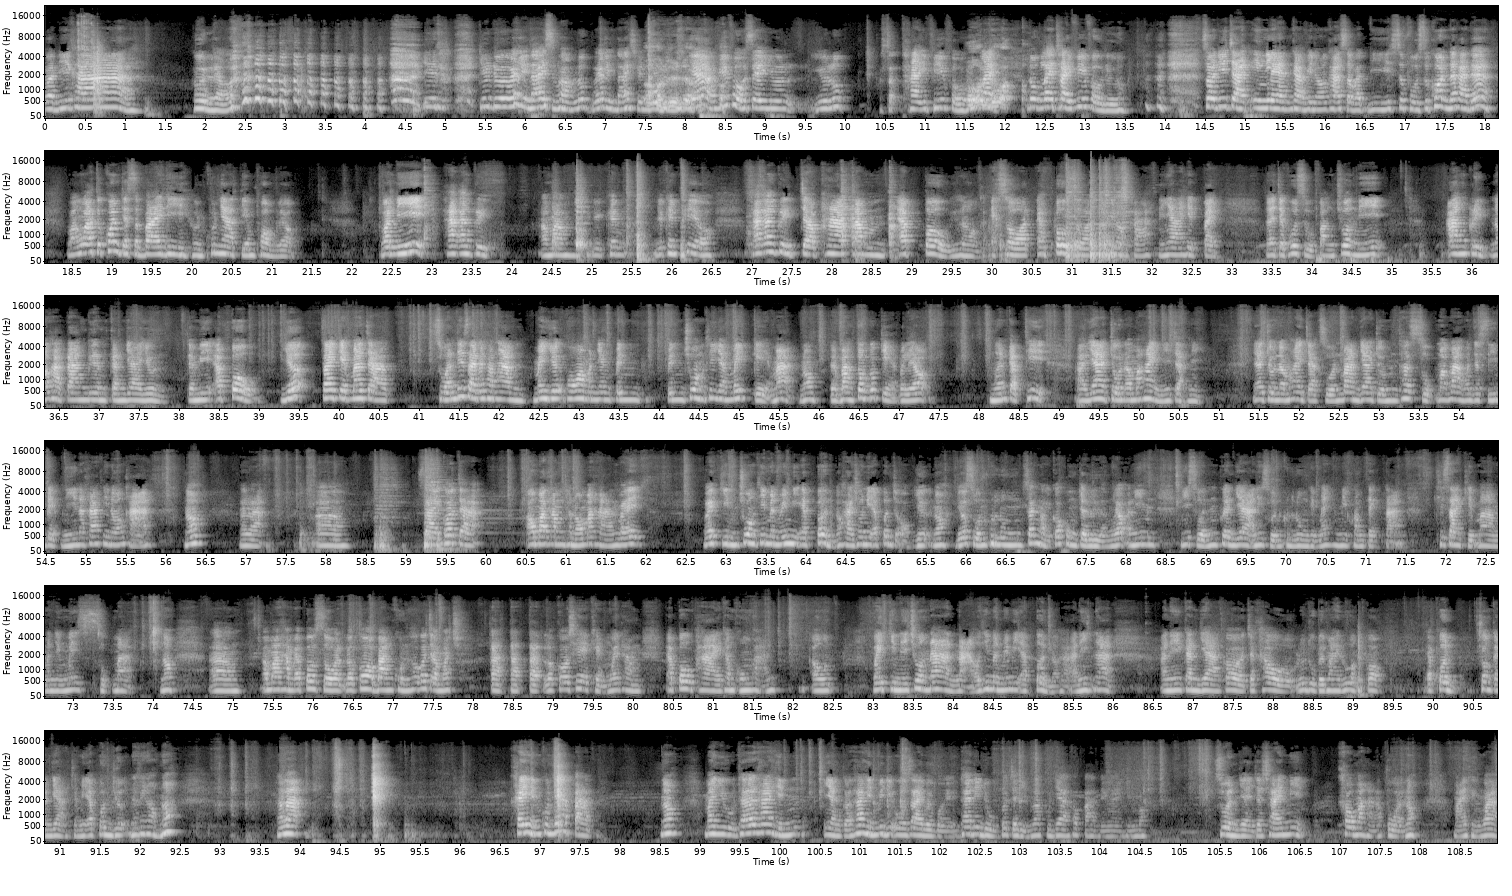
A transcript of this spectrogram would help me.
สวัสดีค่ะหุ่นแล้ว you you do very nice mom look very nice when you Oh, do did I? yeah people say you you look Thai people Oh, look like do I? look like Thai people do สวัสดีจากอังกฤษค่ะพี่น้องค่ะ สวัสดีสุภูสุคนนะคะเด้อหวังว่าทุกคนจะสบายดีหุ่นคุณยาเตรียมพร้อมแล้ว วันนี้ทางอังกฤษเอามา you can you can peel ทางอังกฤษจะพาทำแอปเปิลพี่น้องค่ะซอสแอปเปิลซอสพี่น้องคะในยาเฮ็ดไปเราจะพูดสู่ฟังช่วงนี้ อังกฤษเนาะค่ะกลางเดือนกันยายน จะมีแอปเปิลเยอะใส่เก็บมาจากสวนที่ใส่ไปทำงาน ไม่เยอะเพราะว่ามันยังเป็นเป็นช่วงที่ยังไม่แก่มากเนาะแต่บางต้นก็แก่ไปแล้ว เหมือนกับที่อาย่าโจรเอามาให้นี่จ้ะนี่ย่าโจรนำให้จากสวนบ้านย่าโจรถ้าสุกมากๆ มันจะสีแบบนี้นะคะ พี่น้องขาเนาะ นั่นละอ่าทรายก็จะเอามาทำถนอมอาหารไว้ ไว้กินช่วงที่มันไม่มีแอปเปิลเนาะค่ะช่วงนี้แอปเปิลจะออกเยอะเนาะเดี๋ยวสวนคุณลุงสักหน่อยก็คงจะเหลืองแล้ว อันนี้มันนี่สวนเพื่อนย่าอันนี้สวนคุณลุงเห็นไหมมีความแตกต่าง ที่ทรายเก็บมามันยังไม่สุกมากเนาะเอามาทำแอปเปิลซอสแล้วก็บางคนเขาก็จะเอามาตัดตัดตัดแล้วก็แช่แข็งไว้ทำแอปเปิลพายทำของหวานเอาไว้กินในช่วงหน้าหนาวที่มันไม่มีแอปเปิลเนาะค่ะอันนี้หน้า อันนี้กันยาก็จะเข้าฤดูใบไม้ร่วงก็แอปเปิลช่วงกันยาจะมีแอปเปิลเยอะนะพี่น้องเนาะนั่นละใครเห็นคุณย่าปาดเนาะมาอยู่ถ้าถ้าเห็นอย่างก็ถ้าเห็นวิดีโอทรายบ่อยๆ ถ้าได้ดูก็จะเห็นว่าคุณย่าเข้าปาดยังไงเห็นบ่ส่วนใหญ่จะใช้มีดเข้ามาหาตัวเนาะหมายถึงว่า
